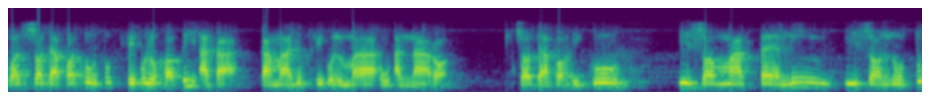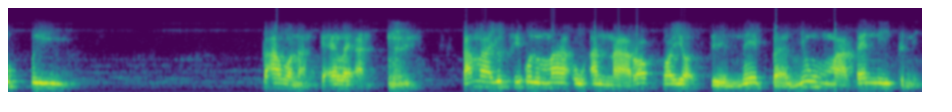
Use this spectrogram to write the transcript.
was-shadaqatu tudfi'ul khati'ata kama yudfi'ul ma'u an-nara. Sedekah iku iso mateni, iso nutupi keawonan, keelekan. Kama yudfi'ul ma'u an-nara kaya dene banyu mateni geni.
